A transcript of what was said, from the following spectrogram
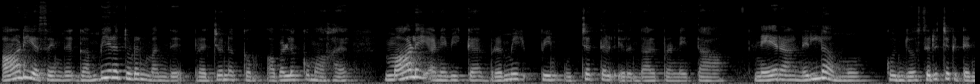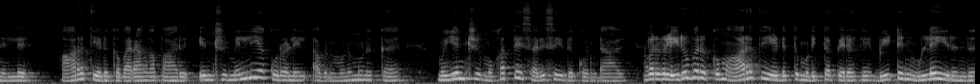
ஆடி அசைந்து கம்பீரத்துடன் வந்து பிரஜனுக்கும் அவளுக்குமாக மாலை அணிவிக்க பிரமிப்பின் உச்சத்தில் இருந்தால் பிரணீதா. நேரா நில்லு அம்மு கொஞ்சம் சிரிச்சுக்கிட்டு நில்லு ஆரத்தி எடுக்க வராங்க பாரு என்று மெல்லிய குரலில் அவன் முணுமுணுக்க முயன்று முகத்தை சரி செய்து கொண்டாள். அவர்கள் இருவருக்கும் ஆரத்தி எடுத்து முடித்த பிறகு வீட்டின் உள்ளே இருந்து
